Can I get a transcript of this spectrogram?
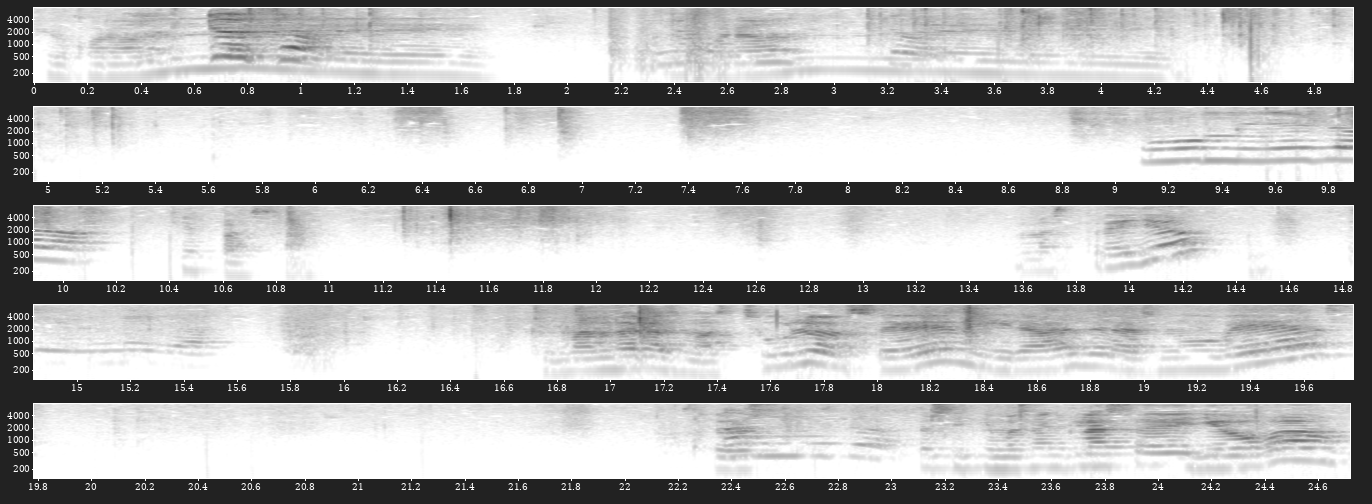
¡Qué grande! ¡Qué grande! ¿Qué pasa? ¿Una estrella? Que manda las más chulos, ¿eh? Mira, el de las nubes. Estos los hicimos en clase de yoga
